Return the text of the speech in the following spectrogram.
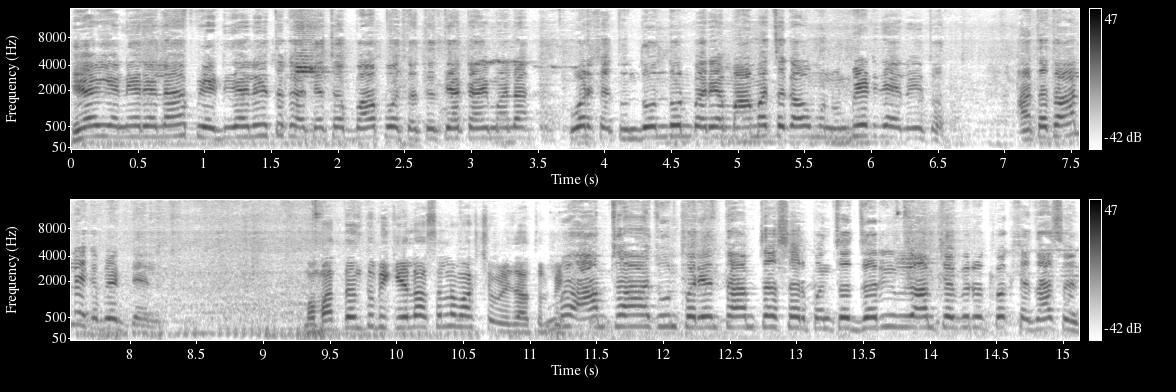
ह्या येणाऱ्याला भेट द्यायला येतं का? त्याचा बाप होता तर त्या टायमाला वर्षातून दोन दोन बाऱ्या मामाचं गाव म्हणून भेट द्यायला येत. आता तो आलाय का भेट द्यायला? मग मतदान तुम्ही केलं असेल ना मागच्या वेळेस अतुल मग बेनके आमचा अजूनपर्यंत आमचा सरपंच जरी आमच्या विरोध पक्षात असेल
